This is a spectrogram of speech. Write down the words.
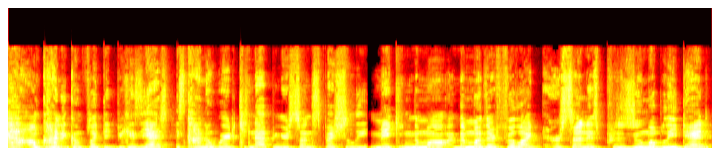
I'm kind of conflicted because yes, it's kind of weird kidnapping your son, especially making the mom, the mother feel like her son is presumably dead.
